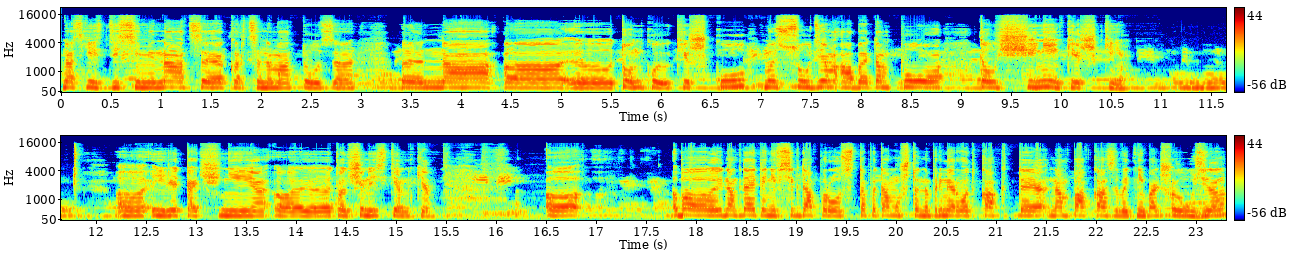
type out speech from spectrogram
у нас есть диссеминация карциноматоза на тонкую кишку. Мы судим об этом по толщине кишки или точнее толщины стенки Иногда это не всегда просто, потому что, например, вот как-то нам показывает небольшой узел,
